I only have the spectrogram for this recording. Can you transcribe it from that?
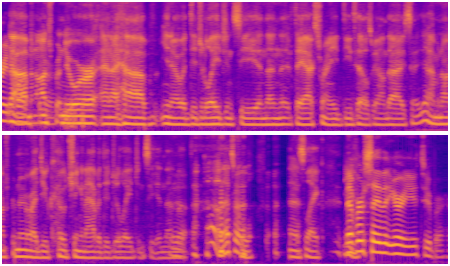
Creative. yeah, I'm an entrepreneur and I have, you know, a digital agency. And then if they ask for any details beyond that, I say, yeah, I'm an entrepreneur. I do coaching and I have a digital agency. And then, Yeah. that's, oh, that's cool. And it's like, yeah. Never say that you're a YouTuber.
